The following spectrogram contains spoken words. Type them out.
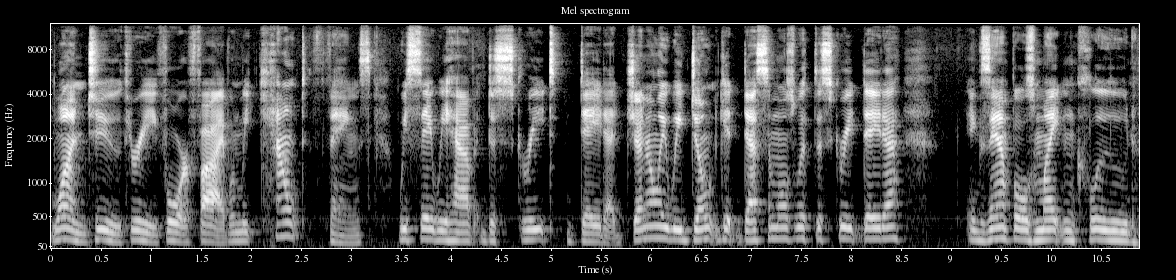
1, 2, 3, 4, 5. When we count things, we say we have discrete data. Generally, we don't get decimals with discrete data. Examples might include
